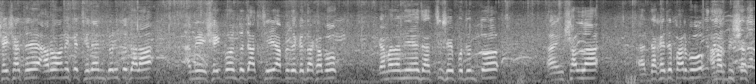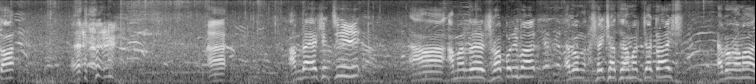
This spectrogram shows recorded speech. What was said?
সেই সাথে আরও অনেকে ছিলেন জড়িত যারা। আমি সেই পর্যন্ত যাচ্ছি আপনাদেরকে দেখাবো। ক্যামেরা নিয়ে যাচ্ছি সেই পর্যন্ত। ইনশাল্লাহ দেখাইতে পারব আমার বিশ্বাসটা। আমরা এসেছি আমার সপরিবার এবং সেই সাথে আমার জ্যাঠাইশ এবং আমার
